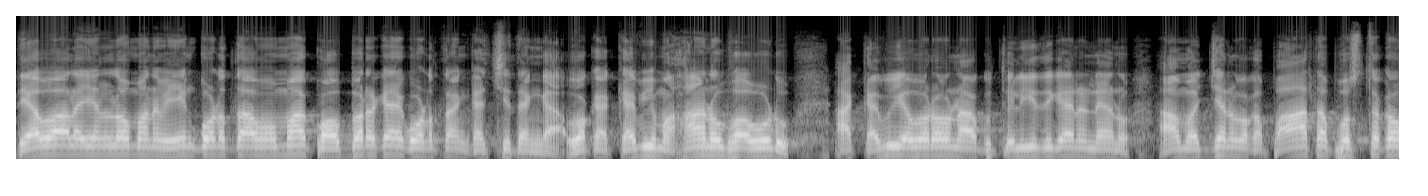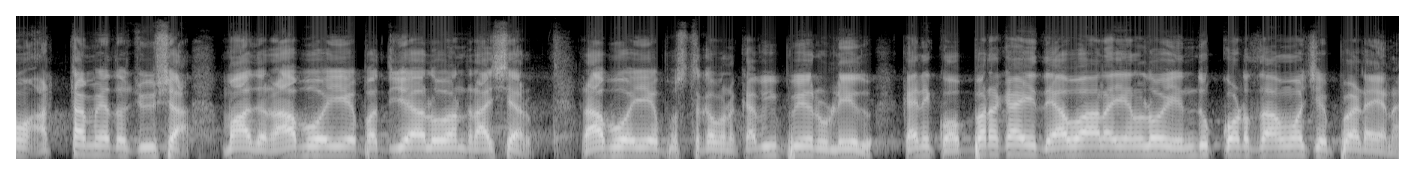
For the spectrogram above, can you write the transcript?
దేవాలయంలో మనం ఏం కొడతామమ్మా? కొబ్బరికాయ కొడతాం ఖచ్చితంగా. ఒక కవి మహానుభావుడు. ఆ కవి ఎవరో నాకు తెలియదు కానీ నేను ఆ మధ్యన ఒక పాత పుస్తకం అట్ట మీద చూశా. మాది రాబోయే పద్యాలు అని రాశారు. రాబోయే పుస్తకం కవి పేరు లేదు. కానీ కొబ్బరికాయ దేవాలయంలో ఎందుకు కొడతామో చెప్పాడు ఆయన.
